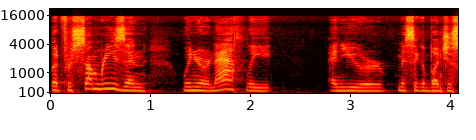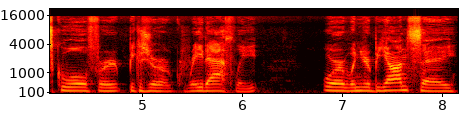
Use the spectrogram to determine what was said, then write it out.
But for some reason, when you're an athlete and you're missing a bunch of school for because you're a great athlete, or when you're Beyonce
